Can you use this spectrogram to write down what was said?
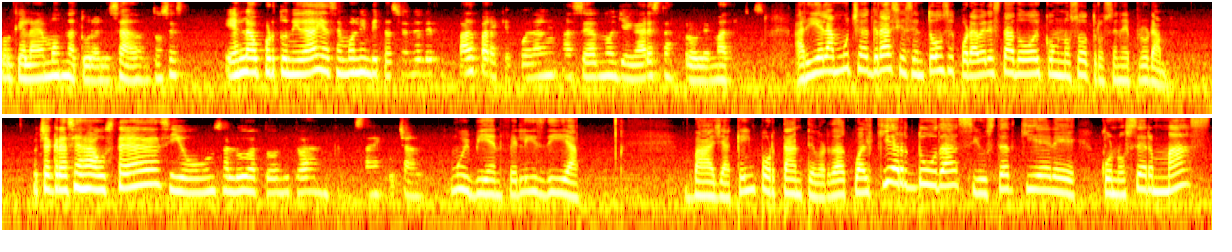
porque la hemos naturalizado. Entonces, es la oportunidad y hacemos la invitación desde FEPAD para que puedan hacernos llegar estas problemáticas. Ariela, muchas gracias entonces por haber estado hoy con nosotros en el programa. Muchas gracias a ustedes y un saludo a todos y todas que nos están escuchando. Muy bien, feliz día. Vaya, qué importante, ¿verdad? Cualquier duda, si usted quiere conocer más,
